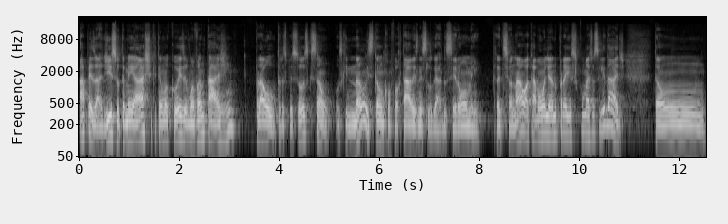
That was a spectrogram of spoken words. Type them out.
Apesar disso, eu também acho que tem uma coisa, uma vantagem para outras pessoas que são os que não estão confortáveis nesse lugar do ser homem tradicional, acabam olhando para isso com mais facilidade. Então,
